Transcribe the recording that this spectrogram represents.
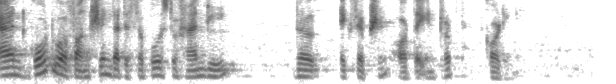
and go to a function that is supposed to handle the exception or the interrupt accordingly.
